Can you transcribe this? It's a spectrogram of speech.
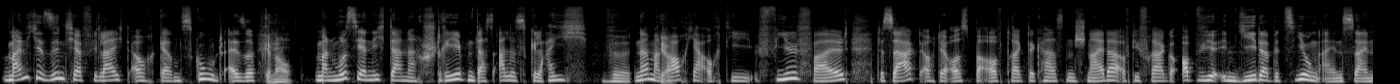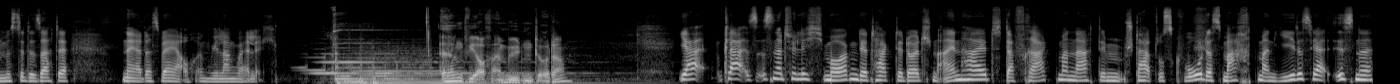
manche sind ja vielleicht auch ganz gut. Also genau. man muss ja nicht danach streben, dass alles gleich wird. Ne? Man ja. braucht ja auch die Vielfalt. Das sagt auch der Ostbeauftragte Carsten Schneider auf die Frage, ob wir in jeder Beziehung eins sein müsste. Da sagt er, naja, das wäre ja auch irgendwie langweilig. Irgendwie auch ermüdend, oder? Ja, klar, es ist natürlich morgen der Tag der deutschen Einheit. Da fragt man nach dem Status quo. Das macht man jedes Jahr. Ist eine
